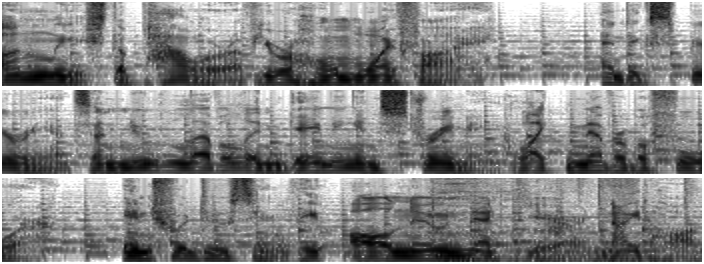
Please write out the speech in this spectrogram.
Unleash the power of your home Wi-Fi and experience a new level in gaming and streaming like never before. Introducing the all-new Netgear Nighthawk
